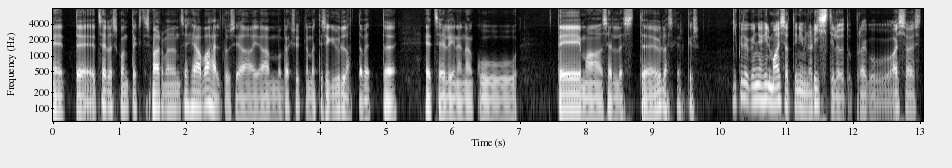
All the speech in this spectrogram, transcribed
et, et selles kontekstis ma arvan, on see hea vaheldus ja, ja ma peaks ütlema, et isegi üllatav, et, et selline nagu teema sellest üles kerkis kuidagi on jah ilmaasjata inimene risti löödud praegu asja eest,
